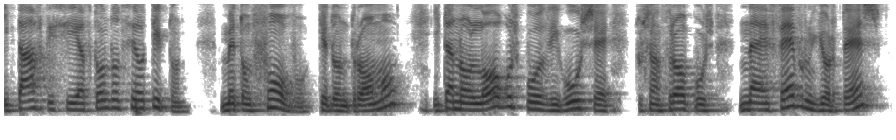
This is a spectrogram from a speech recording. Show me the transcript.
Η ταύτιση αυτών των θεοτήτων με τον φόβο και τον τρόμο ήταν ο λόγος που οδηγούσε τους ανθρώπους να εφεύρουν γιορτές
